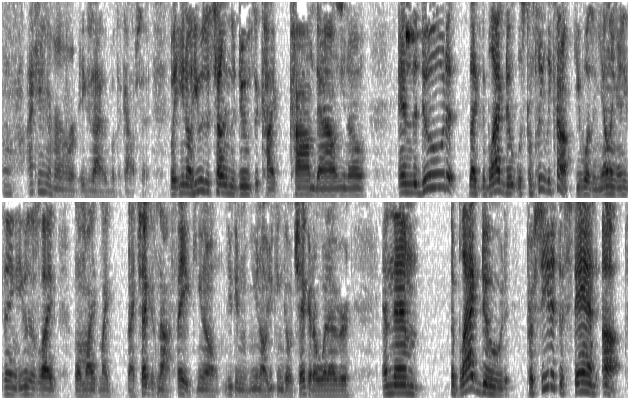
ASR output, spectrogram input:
oh, I can't remember exactly what the cop said, but you know, he was just telling the dude to ki- calm down, you know. And the dude, like the black dude, was completely calm. He wasn't yelling anything. He was just like, "Well, my my my check is not fake. You know, you can you know you can go check it or whatever." And then the black dude proceeded to stand up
